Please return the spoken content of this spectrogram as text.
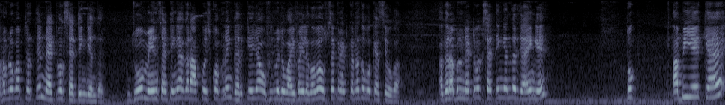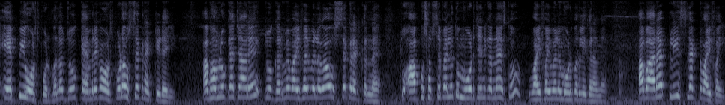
हम लोग अब चलते हैं नेटवर्क सेटिंग के अंदर। जो मेन सेटिंग है, अगर आपको इसको अपने घर के या ऑफ़िस में जो वाईफाई लगा हुआ है, उससे कनेक्ट करना तो वो कैसे होगा? अगर आप नेटवर्क सेटिंग के अंदर जाएँगे तो अभी ये क्या है? ए पी हॉटस्पॉट मतलब जो कैमरे का हॉटस्पॉट है, उससे कनेक्टेड है जी। अब हम लोग क्या चाह रहे हैं? जो घर में वाईफाई में लगा हो, उससे कनेक्ट करना है। तो आपको सबसे पहले तो मोड चेंज करना है इसको वाईफाई वाले मोड पर लेकर आना है। अब आ रहा है प्लीज़ सेलेक्ट वाईफाई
